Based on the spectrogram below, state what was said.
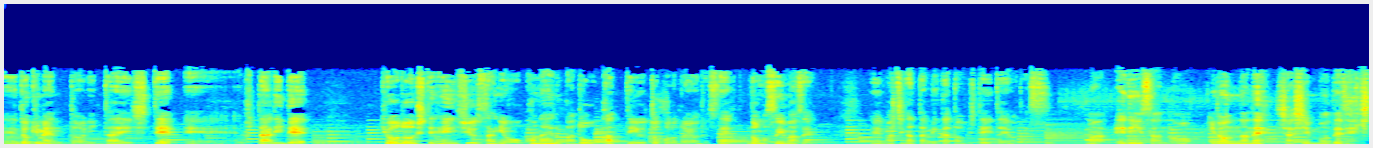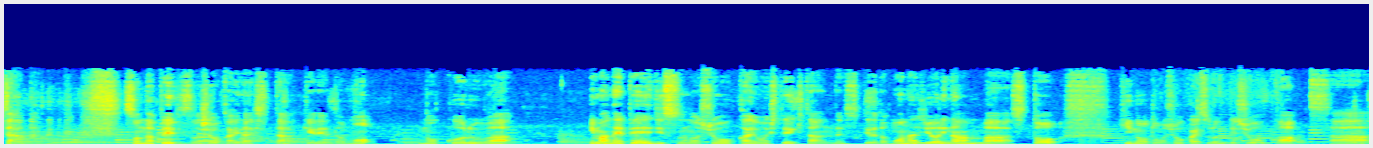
えードキュメントに対して、え2人で共同して編集作業を行えるかどうかっていうところのようですね。どうもすいません、え間違った見方をしていたようです。まあエディさんのいろんなね写真も出てきた。そんなページスの紹介でしたけれども残るは今ねページスの紹介をしてきたんですけれども同じようにナンバースとキーノートも紹介するんでしょうか。さあ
